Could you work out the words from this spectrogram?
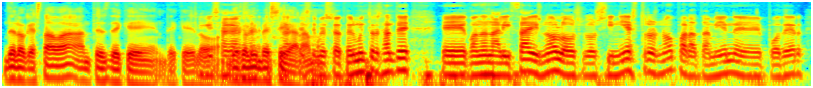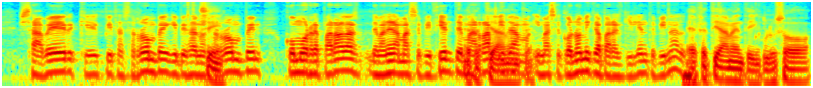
de lo que estaba antes de que, de que lo, de lo investigáramos. Es muy interesante eh, cuando analizáis ¿no? los, los siniestros ¿no? para también eh, poder saber qué piezas se rompen, qué piezas no se rompen, cómo repararlas de manera más eficiente, más rápida y más económica para el cliente final. Efectivamente, incluso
